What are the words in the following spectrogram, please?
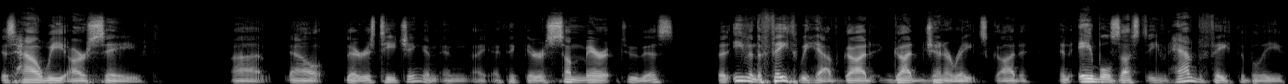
is how we are saved. Uh, now, there is teaching, and, and I, I think there is some merit to this, that even the faith we have, God, God generates, God enables us to even have the faith to believe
